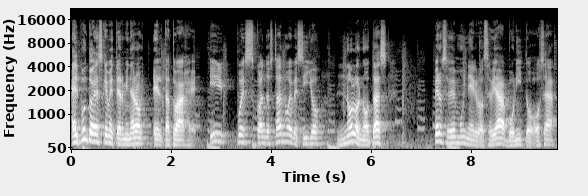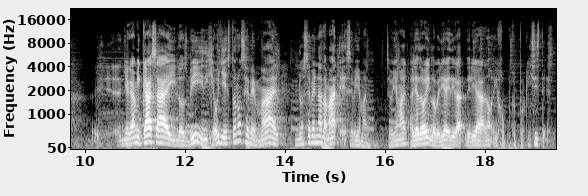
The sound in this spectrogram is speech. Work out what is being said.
El punto es que me terminaron el tatuaje y pues cuando está nuevecillo no lo notas, pero se ve muy negro, se veía bonito. O sea, eh, llegué a mi casa y los vi y dije, oye, esto no se ve mal, no se ve nada mal. Eh, se veía mal, se veía mal. Al día de hoy lo vería y diga, diría, no, hijo, ¿por qué hiciste esto?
